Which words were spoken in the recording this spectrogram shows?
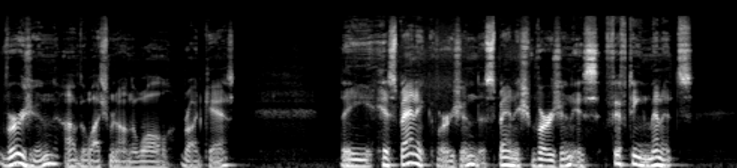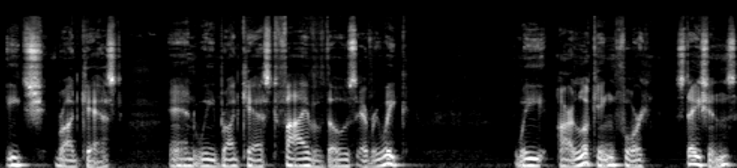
version of the Watchman on the Wall broadcast, the Hispanic version, the Spanish version, is 15 minutes each broadcast, and we broadcast five of those every week. We are looking for stations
